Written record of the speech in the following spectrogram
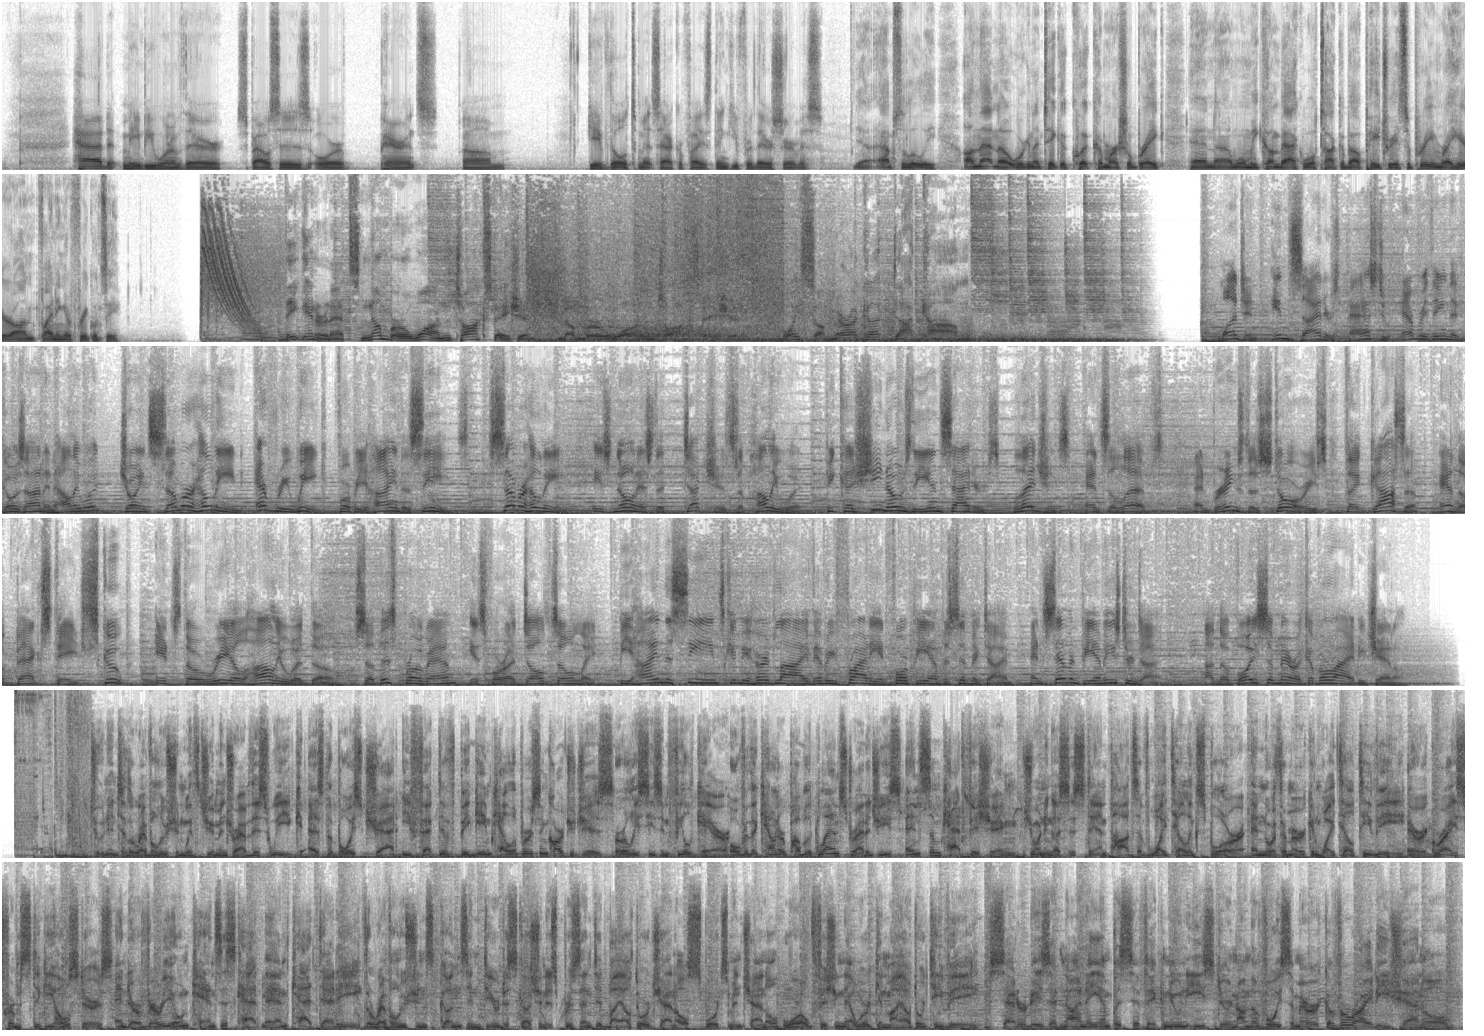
had maybe one of their spouses or parents um, gave the ultimate sacrifice. Thank you for their service. Yeah, absolutely. On that note, we're going to take a quick commercial break. And uh, when we come back, we'll talk about Patriot Supreme right here on Finding Your Frequency. The Internet's number one talk station. Number one talk station. VoiceAmerica.com. Want an insider's pass to everything that goes on in Hollywood? Join Summer Helene every week for Behind the Scenes. Summer Helene is known as the Duchess of Hollywood because she knows the insiders, legends, and celebs and brings the stories, the gossip, and the backstage scoop. It's the real Hollywood, though. So this program is for adults only. Behind the Scenes can be heard live every Friday at 4 p.m. Pacific Time and 7 p.m. Eastern Time on the Voice America Variety Channel. Tune into the revolution with Jim and Trav this week as the boys chat effective big game calibers and cartridges, early season field care, over the counter public land strategies, and some catfishing. Joining us is Stan Potts of Whitetail Explorer and North American Whitetail TV, Eric Rice from Sticky Holsters, and our very own Kansas Catman, Cat Daddy. The Revolution's Guns and Deer discussion is presented by Outdoor Channel, Sportsman Channel, World Fishing Network, and My Outdoor TV. Saturdays at 9 a.m. Pacific, noon Eastern on the Voice America Variety Channel.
